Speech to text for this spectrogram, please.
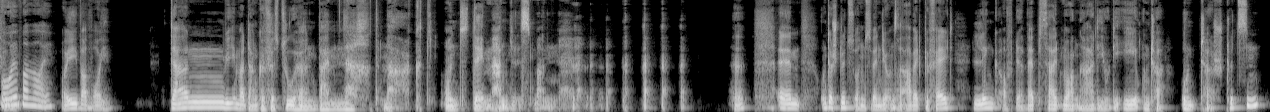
Woi, woi, woi. Oi Wa Voi. Dann, wie immer, danke fürs Zuhören beim Nachtmarkt und dem Handelsmann. Ähm, unterstütz uns, wenn dir unsere Arbeit gefällt. Link auf der Website morgenradio.de unter Unterstützen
